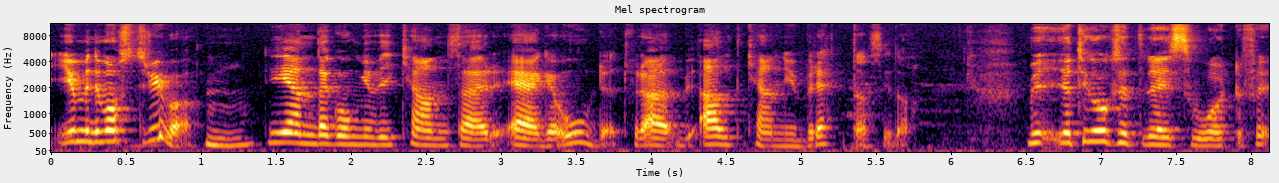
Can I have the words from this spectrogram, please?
Jo men det måste det ju vara. Mm. Det är enda gången vi kan så här äga ordet. För all- allt kan ju berättas idag. Men jag tycker också att det där är svårt. För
